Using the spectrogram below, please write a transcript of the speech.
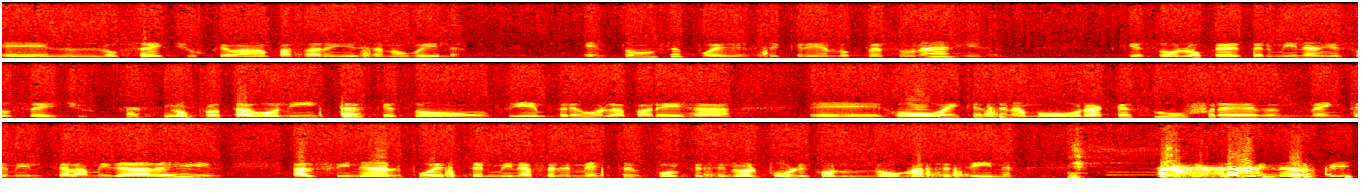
eh, los hechos que van a pasar en esa novela. Entonces, pues se crean los personajes, que son los que determinan esos hechos. Así los es. protagonistas, que son siempre o la pareja eh, joven que se enamora, que sufre 20 mil calamidades y al final pues termina felizmente porque si no el público nos asesina. Bien.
